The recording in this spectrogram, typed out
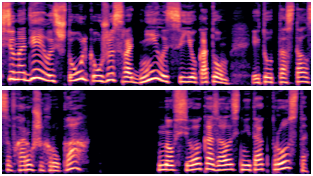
все надеялась, что Улька уже сроднилась с ее котом, и тот остался в хороших руках. Но все оказалось не так просто.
